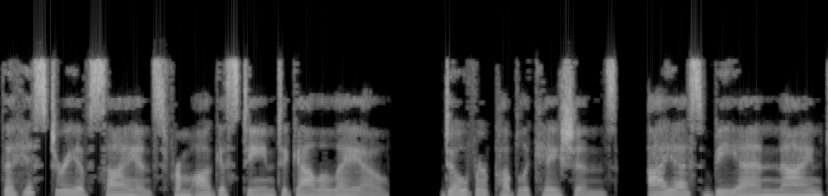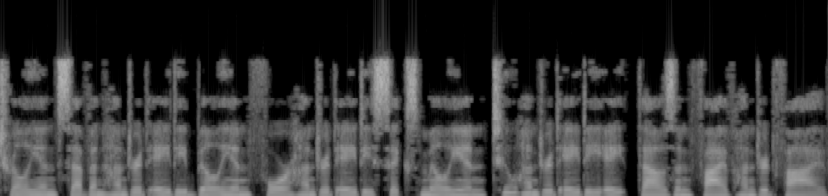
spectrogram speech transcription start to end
The History of Science from Augustine to Galileo. Dover Publications. ISBN 9780486288505.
